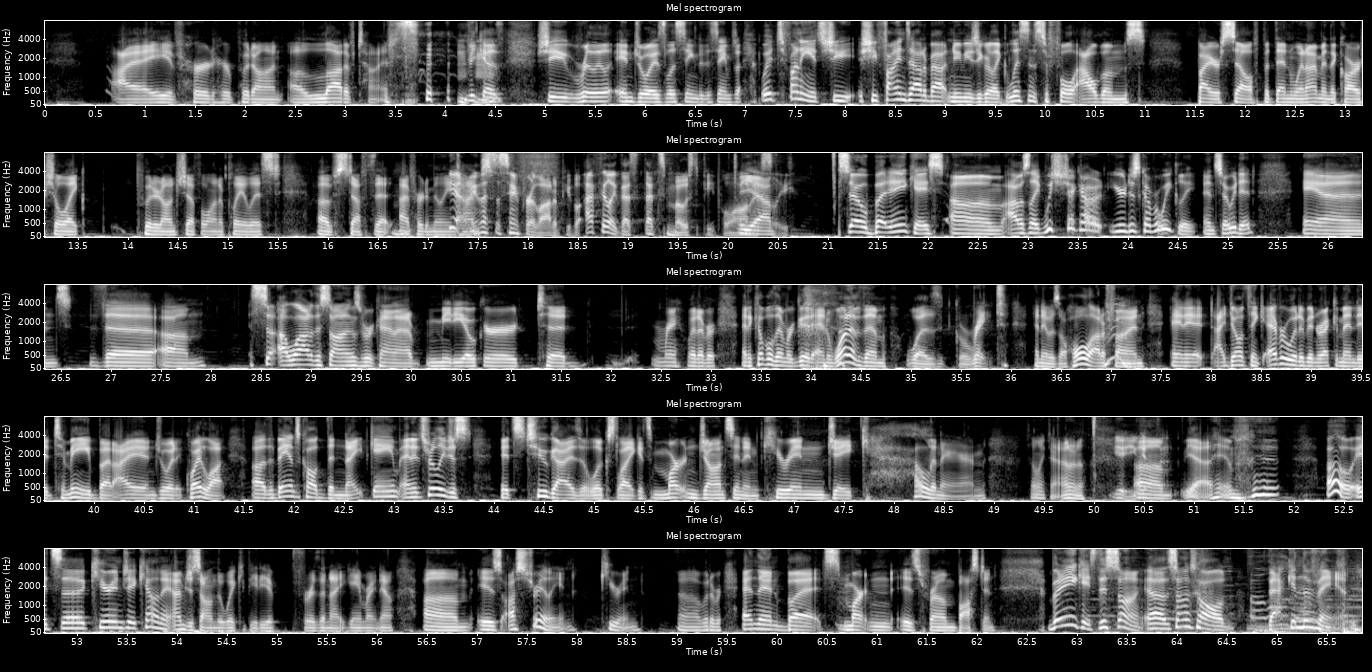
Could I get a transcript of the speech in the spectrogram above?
I have heard her put on a lot of times because she really enjoys listening to the same song. What's funny is she she finds out about new music or like listens to full albums by herself, but then when I'm in the car, she'll like put it on shuffle on a playlist of stuff that I've heard a million Yeah, times. I mean that's the same for a lot of people. I feel like that's that's most people, Yeah. honestly. So, but in any case, um, I was like, we should check out your Discover Weekly, and so we did. And the um, so a lot of the songs were kind of mediocre to meh, whatever, and a couple of them were good, and one of them was great, and it was a whole lot of fun, and it I don't think ever would have been recommended to me, but I enjoyed it quite a lot. Uh, the band's called The Night Game, and it's really just it's two guys. It looks like it's Martin Johnson and Kieran J. Callanan, something like that. I don't know. Yeah, you get um, yeah, him. oh, it's uh, Kieran J. Callanan. I'm just on the Wikipedia for the night game right now. Um, is Australian. Kieran. Uh, whatever. And then, but Martin is from Boston. But in any case, this song, uh, the song's called "Back in the Van."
